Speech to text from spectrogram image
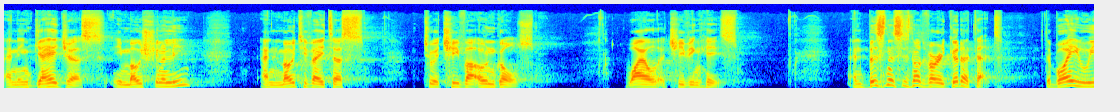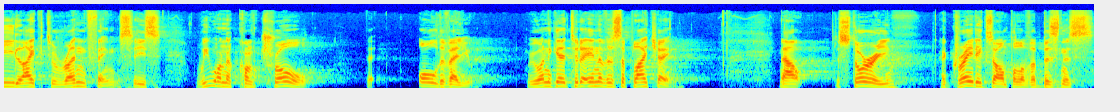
and engage us emotionally and motivate us to achieve our own goals while achieving his. And business is not very good at that. The way we like to run things is we want to control the, all the value. We want to get it to the end of the supply chain. Now, the story, a great example of a business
